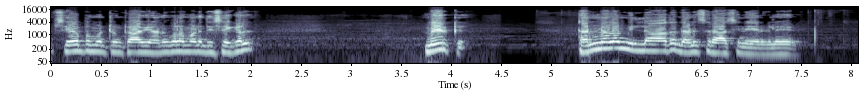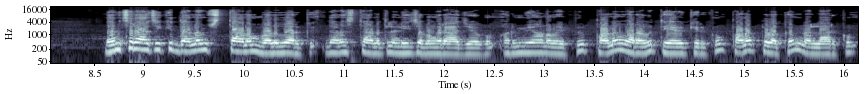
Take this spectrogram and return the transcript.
சிவப்பு மற்றும் காவி அனுகூலமான திசைகள். மேற்கு. தன்னலம் இல்லாத தனுசு ராசி நேயர்களே தனுசு ராசிக்கு தனம் ஸ்தானம் வலுவா இருக்கு. தனஸ்தானத்துல நீச்சபங்க ராஜயோகம் அருமையான அமைப்பு. பண வரவு தேவைக்கு இருக்கும். பணப்புழக்கம் நல்லா இருக்கும்.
